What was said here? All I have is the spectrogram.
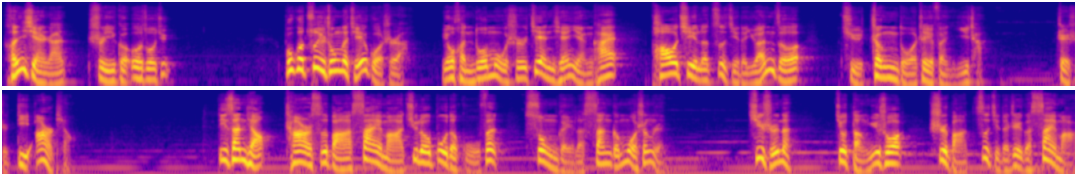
很显然是一个恶作剧。不过，最终的结果是啊。有很多牧师见钱眼开，抛弃了自己的原则，去争夺这份遗产，这是第二条。第三条，查尔斯把赛马俱乐部的股份送给了三个陌生人，其实呢，就等于说是把自己的这个赛马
